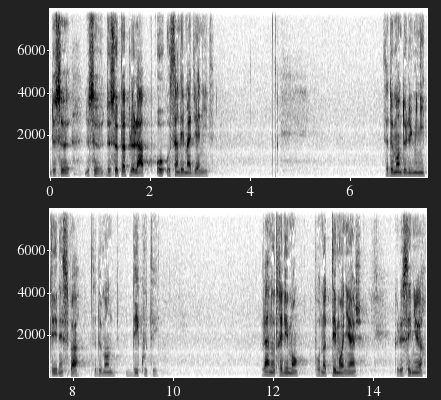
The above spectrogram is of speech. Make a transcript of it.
de ce, peuple-là, au, au sein des Madianites. Ça demande de l'humilité, n'est-ce pas? Ça demande d'écouter. Voilà un autre élément pour notre témoignage, que le Seigneur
